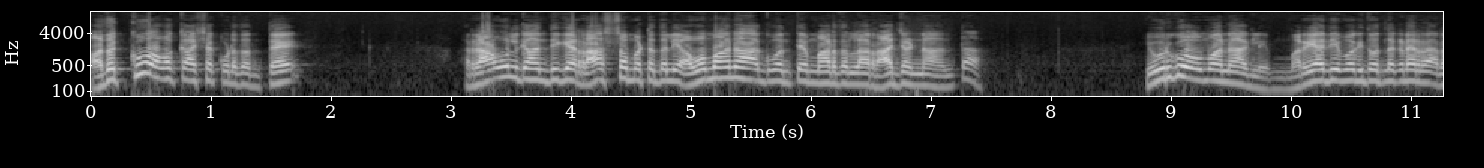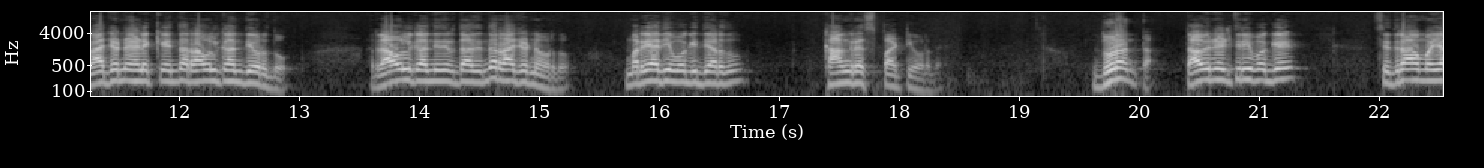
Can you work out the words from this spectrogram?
ಅದಕ್ಕೂ ಅವಕಾಶ ಕೊಡದಂತೆ ರಾಹುಲ್ ಗಾಂಧಿಗೆ ರಾಷ್ಟ್ರ ಮಟ್ಟದಲ್ಲಿ ಅವಮಾನ ಆಗುವಂತೆ ಮಾಡಿದ್ರಲ್ಲ ರಾಜಣ್ಣ ಅಂತ ಇವ್ರಿಗೂ ಅವಮಾನ ಆಗಲಿ. ಮರ್ಯಾದೆ ಹೋಗಿದ್ದು ಒಂದು ಕಡೆ ರಾಜಣ್ಣ ಹೇಳಿಕೆಯಿಂದ ರಾಹುಲ್ ಗಾಂಧಿ ಅವ್ರದ್ದು. ರಾಹುಲ್ ಗಾಂಧಿ ನಿರ್ಧಾರದಿಂದ ರಾಜಣ್ಣ ಅವ್ರದ್ದು. ಮರ್ಯಾದೆ ಹೋಗಿದ್ದು ಯಾರ್ದು? ಕಾಂಗ್ರೆಸ್ ಪಾರ್ಟಿ ಅವ್ರದ್ದೇ. ದುರಂತ. ತಾವೇನು ಹೇಳ್ತೀರಿ ಈ ಬಗ್ಗೆ? ಸಿದ್ದರಾಮಯ್ಯ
